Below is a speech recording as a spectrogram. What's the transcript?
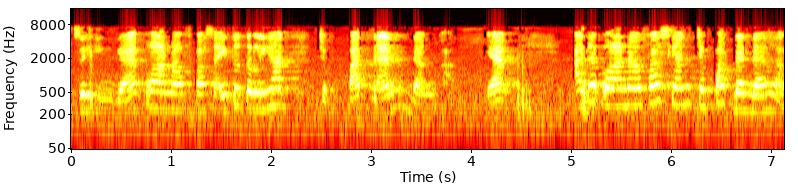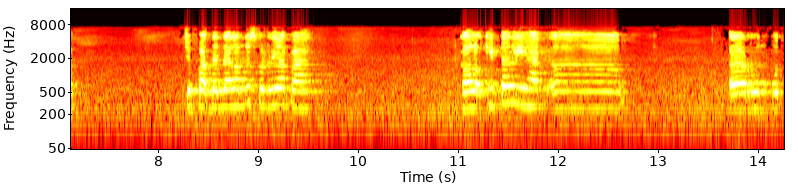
Sehingga pola nafasnya itu terlihat cepat dan dangkal. Ya, Ada pola nafas yang cepat dan dalam. Cepat dan dalam itu seperti apa? Kalau kita lihat eh, uh, rumput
